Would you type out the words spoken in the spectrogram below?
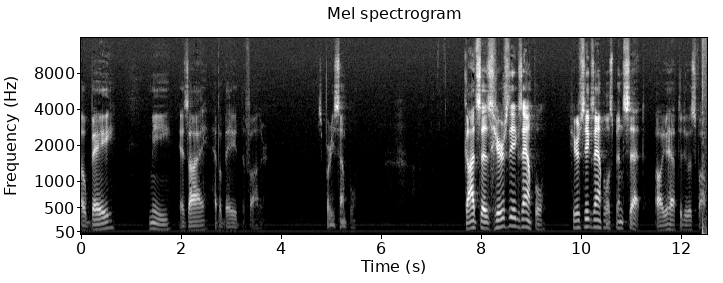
Obey me as I have obeyed the Father. It's pretty simple. God says, Here's the example. Here's the example that's been set. All you have to do is follow.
